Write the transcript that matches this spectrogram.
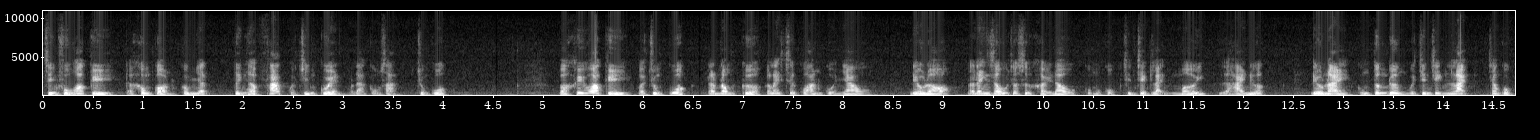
Chính phủ Hoa Kỳ đã không còn công nhận tính hợp pháp của chính quyền của Đảng Cộng sản Trung Quốc. Và khi Hoa Kỳ và Trung Quốc đang đóng cửa các lãnh sự quán của nhau, Điều đó đã đánh dấu cho sự khởi đầu của một cuộc chiến tranh lạnh mới giữa hai nước. Điều này cũng tương đương với chiến tranh lạnh trong cuộc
